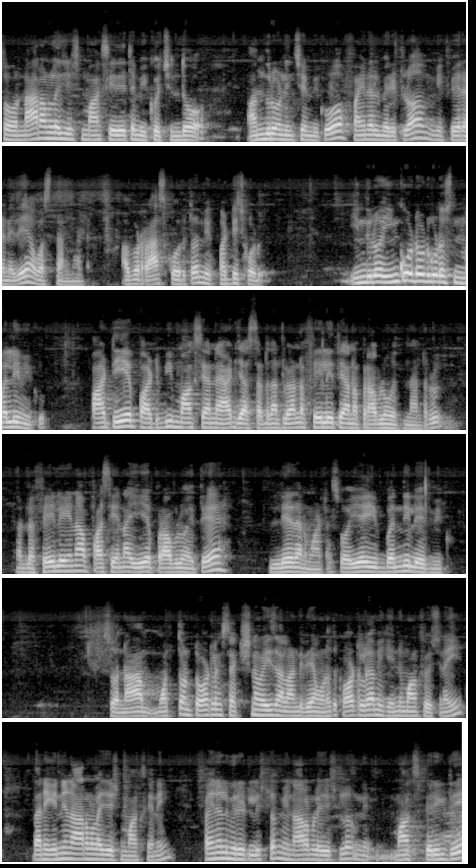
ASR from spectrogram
సో నార్మలైజేషన్ మార్క్స్ ఏదైతే మీకు వచ్చిందో అందులో నుంచే మీకు ఫైనల్ మెరిట్లో మీ పేరు అనేది వస్తుంది అప్పుడు రా స్కోర్తో మీకు పట్టించుకోడు. ఇందులో ఇంకో డౌట్ కూడా వస్తుంది మళ్ళీ మీకు. Part A part B marks ఏమైనా యాడ్ చేస్తాడు? దాంట్లో ఏమైనా ఫెయిల్ అయితే ఏమైనా ప్రాబ్లం అవుతుంది అంటారు? దాంట్లో ఫెయిల్ అయినా పాస్ అయినా ఏ ప్రాబ్లం అయితే లేదనమాట. సో ఏ ఇబ్బంది లేదు మీకు. సో నా మొత్తం టోటల్గా సెక్షన్ వైజ్ అలాంటిది ఏమి ఉండదు. టోటల్గా మీకు ఎన్ని మార్క్స్ వచ్చినాయి? దానికి ఎన్ని నార్మలైజేషన్ మార్క్స్ అయినాయి? ఫైనల్ మెరిట్ లిస్ట్లో మీ నార్మలైజేషన్లో మార్క్స్ పెరిగితే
